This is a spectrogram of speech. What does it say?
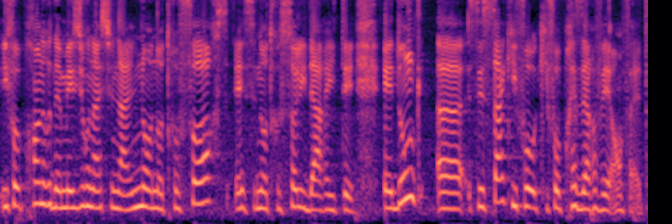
il faut prendre des mesures nationales. Non, notre force, et c'est notre solidarité. Et donc, c'est ça qu'il faut, qu'il faut préserver, en fait.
